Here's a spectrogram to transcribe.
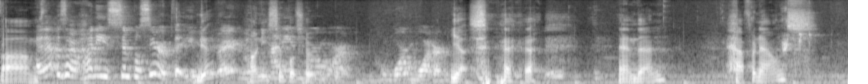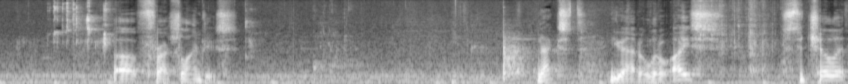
Um, And that was a honey simple syrup that you made, Yeah, right? honey simple syrup. Warm, warm water. yes. and then half an ounce of fresh lime juice. Next, you add a little ice just to chill it.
